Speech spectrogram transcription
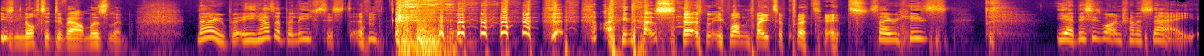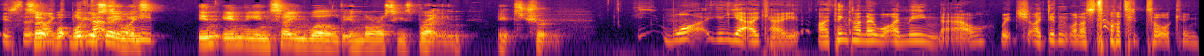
is not a devout Muslim. No, but he has a belief system. I mean, that's certainly one way to put it. So his. Yeah, this is what I'm trying to say. Is that So like what, what you're saying what is, in in the insane world in Morrissey's brain, it's true. What? Yeah, okay. I think I know what I mean now, which I didn't when I started talking.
